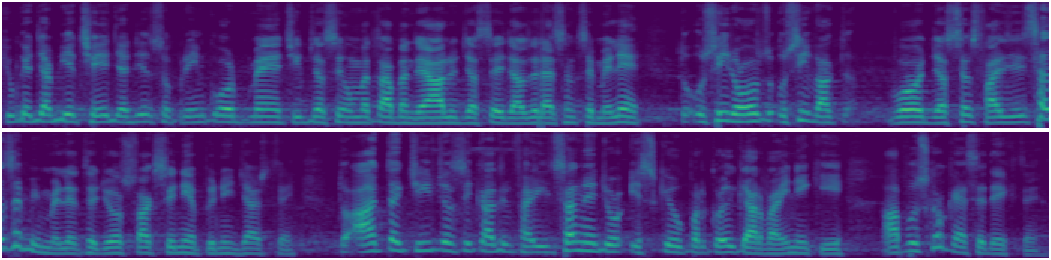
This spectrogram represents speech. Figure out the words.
क्योंकि जब ये छः जजेस सुप्रीम कोर्ट में chief justice Umar Bandial justice Ijazul Hasan से मिले तो उसी रोज़ उसी वक्त वो जस्टिस फाइजा से भी मिले थे जो उस वक्त सीनियर ओपिनियन जज थे। तो आज तक चीफ जस्टिस काजी फाइजा ने जो इसके ऊपर कोई कार्रवाई नहीं की आप उसको कैसे देखते हैं?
